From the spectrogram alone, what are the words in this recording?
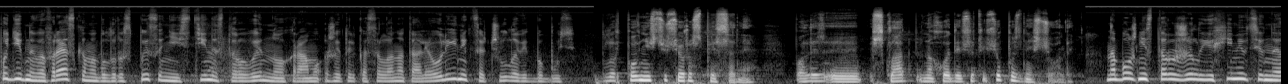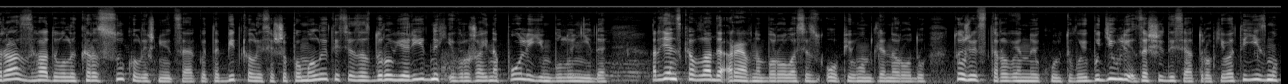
Подібними фресками були розписані і стіни старовинного храму. Жителька села Наталія Олійник це чула від бабусь. Було повністю все розписане. Але е, склад знаходився, все познищували. Набожні старожили юхімівців не раз згадували красу колишньої церкви та бідкалися, що помолитися за здоров'я рідних і врожай на полі їм було ніде. Радянська влада ревно боролася з опіумом для народу, тож від старовинної культової будівлі за 60 років атеїзму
